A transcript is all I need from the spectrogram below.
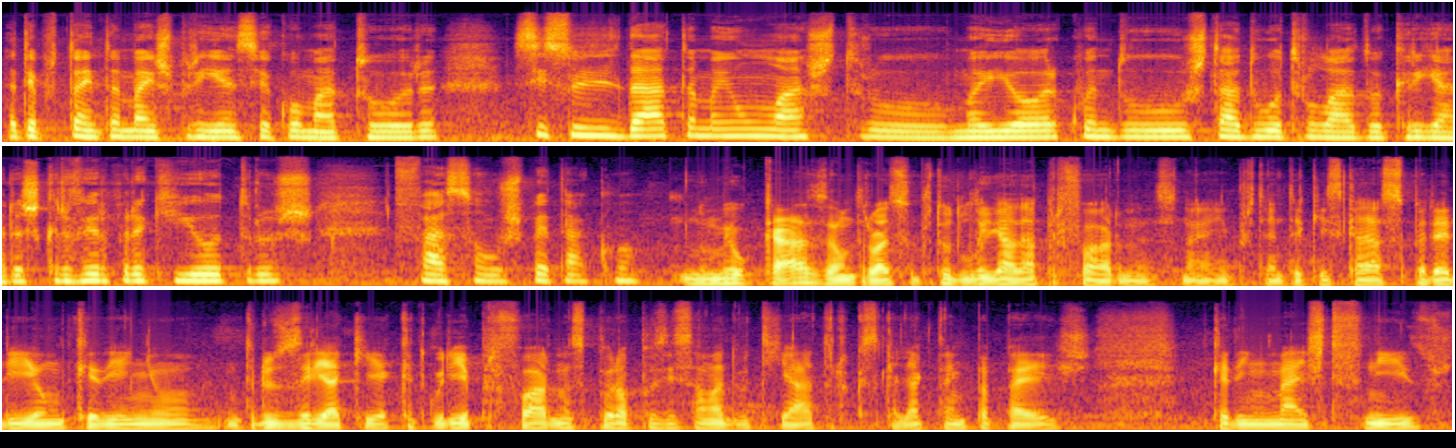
até porque tem também experiência como ator, se isso lhe dá também um lastro maior quando está do outro lado a criar, a escrever para que outros façam o espetáculo? No meu caso, é um trabalho sobretudo ligado à performance, não é? e portanto aqui se calhar separaria um bocadinho, introduziria aqui a categoria performance por oposição à do teatro, que se calhar que tem papéis um bocadinho mais definidos.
